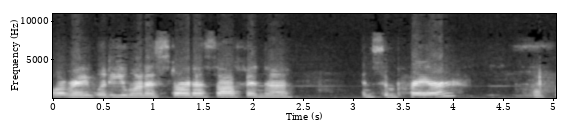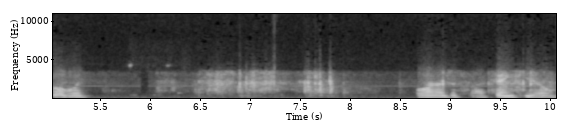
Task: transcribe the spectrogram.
All right. Well, do you want to start us off in uh, in some prayer? Absolutely. Lord, I just I thank you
